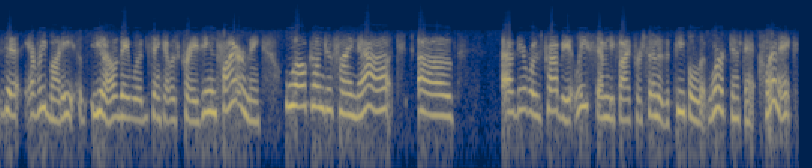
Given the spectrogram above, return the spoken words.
that everybody, you know, they would think I was crazy and fire me. Well, come to find out, uh, uh, there was probably at least 75% of the people that worked at that clinic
